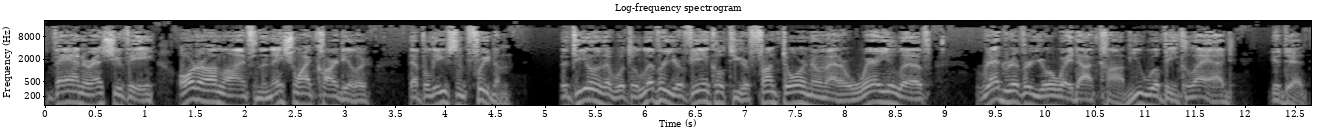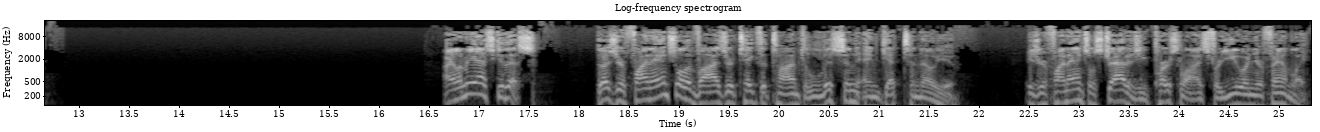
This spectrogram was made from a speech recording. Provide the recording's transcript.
van, or SUV, order online from the nationwide car dealer that believes in freedom the dealer that will deliver your vehicle to your front door no matter where you live, redriveryourway.com. You will be glad you did. All right, let me ask you this. Does your financial advisor take the time to listen and get to know you? Is your financial strategy personalized for you and your family?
